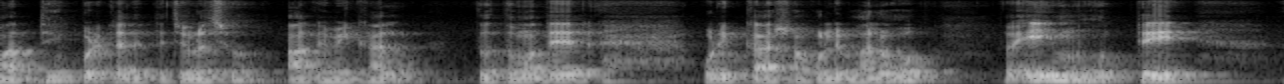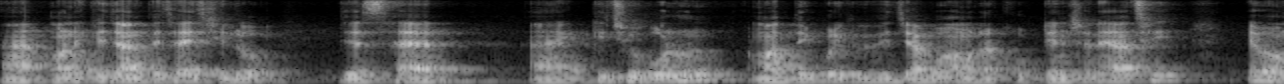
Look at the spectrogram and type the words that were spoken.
মাধ্যমিক পরীক্ষা দিতে চলেছো আগামীকাল। তো তোমাদের পরীক্ষা সকলে ভালো হোক। তো এই মুহূর্তে অনেকে জানতে চাইছিল যে, স্যার কিছু বলুন, মাধ্যমিক পরীক্ষা দিতে যাব, আমরা খুব টেনশনে আছি এবং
